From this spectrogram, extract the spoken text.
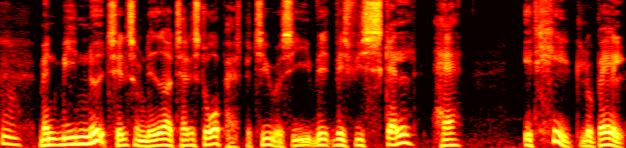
Mm. Men vi er nødt til som ledere at tage det store perspektiv og sige, hvis, hvis vi skal have et helt globalt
